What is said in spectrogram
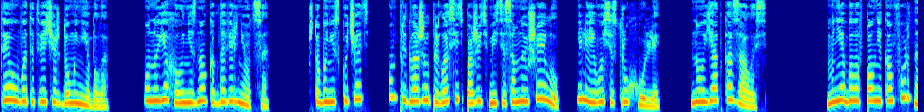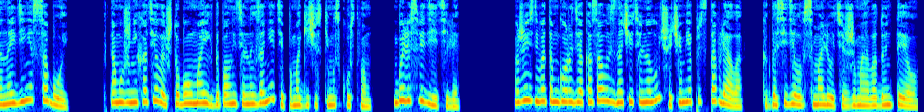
Тео в этот вечер дома не было. Он уехал и не знал, когда вернется. Чтобы не скучать, он предложил пригласить пожить вместе со мной Шейлу или его сестру Холли. Но я отказалась. Мне было вполне комфортно наедине с собой. К тому же не хотелось, чтобы у моих дополнительных занятий по магическим искусствам были свидетели. Жизнь в этом городе оказалась значительно лучше, чем я представляла, когда сидела в самолете, сжимая ладонь Тео.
